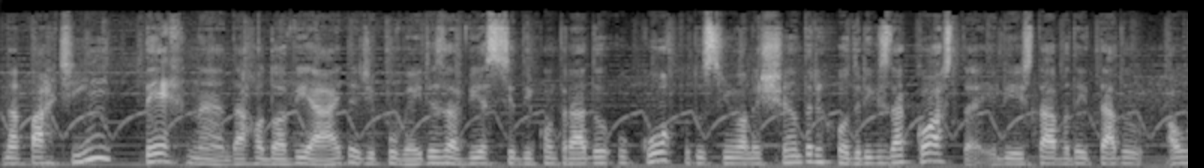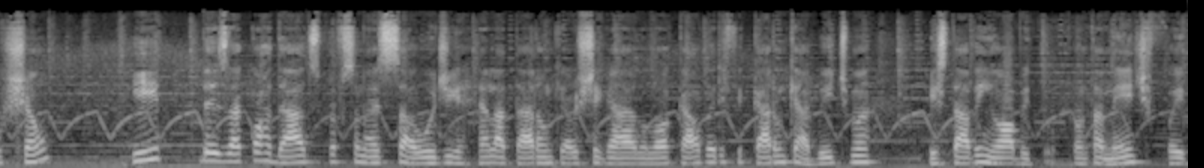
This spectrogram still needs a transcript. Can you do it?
na parte interna da rodoviária de Poeiras, havia sido encontrado o corpo do senhor Alexandre Rodrigues da Costa. Ele estava deitado ao chão e, desacordados, profissionais de saúde relataram que, ao chegar no local, verificaram que a vítima estava em óbito. Prontamente foi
